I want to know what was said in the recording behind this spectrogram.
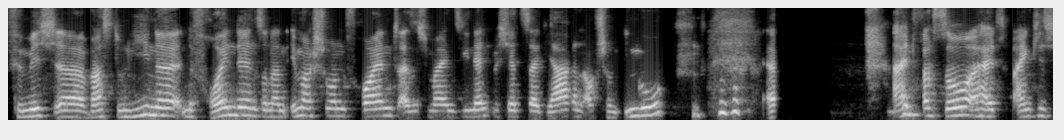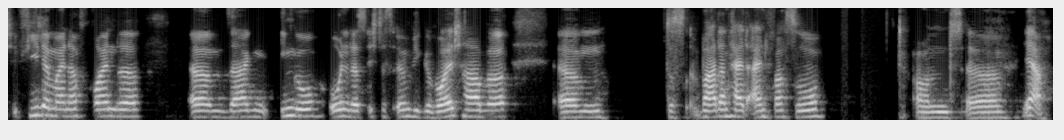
für mich äh, warst du nie eine, eine Freundin, sondern immer schon ein Freund. Also ich meine, sie nennt mich jetzt seit Jahren auch schon Ingo. Äh, einfach so, halt eigentlich viele meiner Freunde ähm, sagen Ingo, ohne dass ich das irgendwie gewollt habe. Ähm, das war dann halt einfach so. Und äh, ja,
